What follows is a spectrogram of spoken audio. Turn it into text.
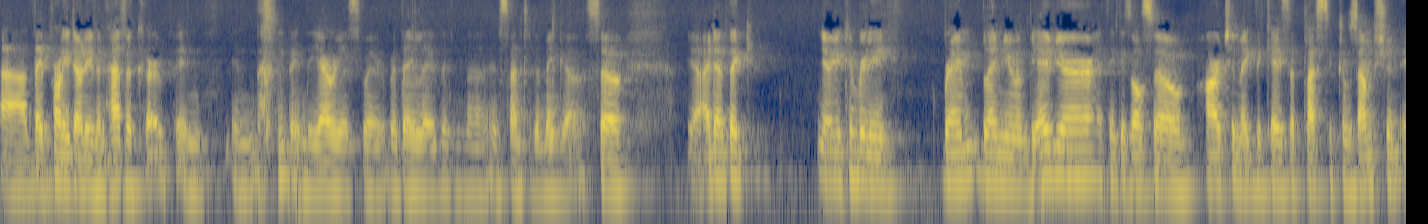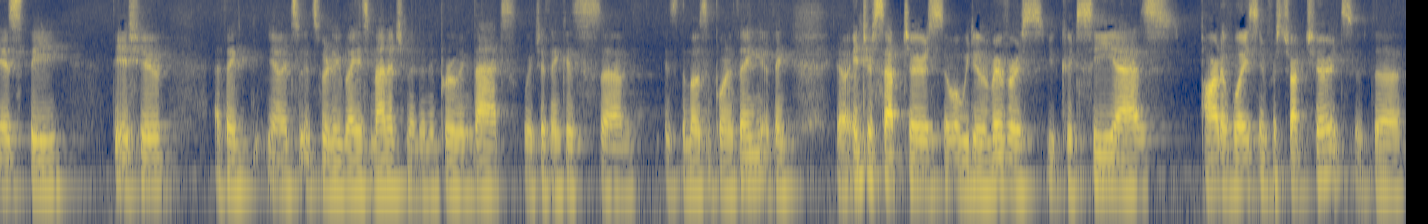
Uh, they probably don't even have a curb in in, in the areas where, where they live in uh, in Santo Domingo. So, yeah, I don't think you know you can really blame blame human behavior. I think it's also hard to make the case that plastic consumption is the the issue. I think you know it's it's really waste management and improving that, which I think is um, is the most important thing. I think you know interceptors. So what we do in rivers, you could see as part of waste infrastructure. It's the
